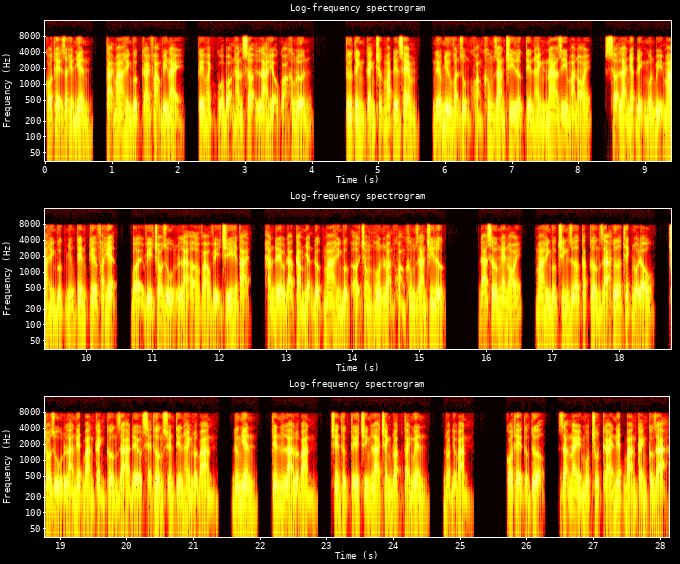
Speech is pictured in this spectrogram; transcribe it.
có thể rất hiển nhiên tại ma hình vực cái phạm vi này kế hoạch của bọn hắn sợ là hiệu quả không lớn từ tình cảnh trước mắt đến xem, nếu như vận dụng khoảng không gian chi lực tiến hành na di mà nói, sợ là nhất định muốn bị ma hình vực những tên kia phát hiện, bởi vì cho dù là ở vào vị trí hiện tại, hắn đều đã cảm nhận được ma hình vực ở trong hỗn loạn khoảng không gian chi lực. Đã sớm nghe nói, ma hình vực chính giữa các cường giả ưa thích nội đấu, cho dù là niết bản cảnh cường giả đều sẽ thường xuyên tiến hành luật bản đương nhiên, tên là luật bản trên thực tế chính là tranh đoạt tài nguyên, đoạt địa bàn. Có thể tưởng tượng, dạng này một chút cái niết bản cảnh cường giả,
